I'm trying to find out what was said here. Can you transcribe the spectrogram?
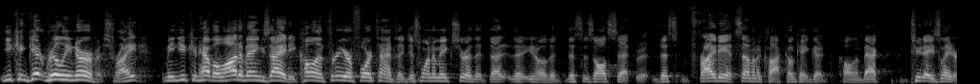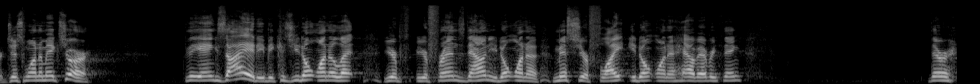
You can get really nervous, right? I mean, you can have a lot of anxiety. Calling three or four times. I just want to make sure that, that, that you know that this is all set. This Friday at seven o'clock. Okay, good. Calling back two days later. Just want to make sure the anxiety because you don't want to let your, your friends down. You don't want to miss your flight. You don't want to have everything. There,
